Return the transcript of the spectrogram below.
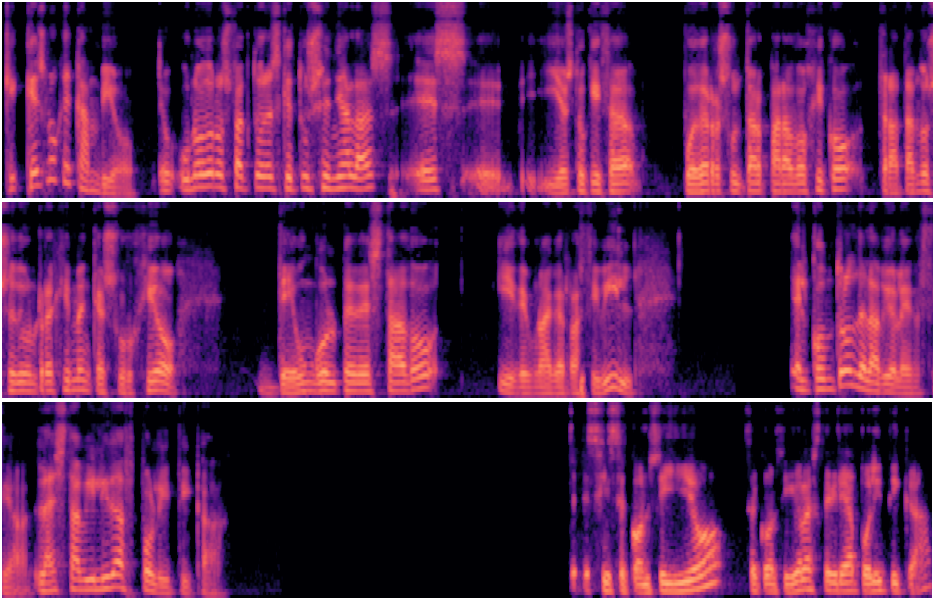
¿Qué, es lo que cambió? Uno de los factores que tú señalas es, eh, y esto quizá puede resultar paradójico, tratándose de un régimen que surgió de un golpe de Estado y de una guerra civil. El control de la violencia, la estabilidad política, si se consiguió, se consiguió la estabilidad política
